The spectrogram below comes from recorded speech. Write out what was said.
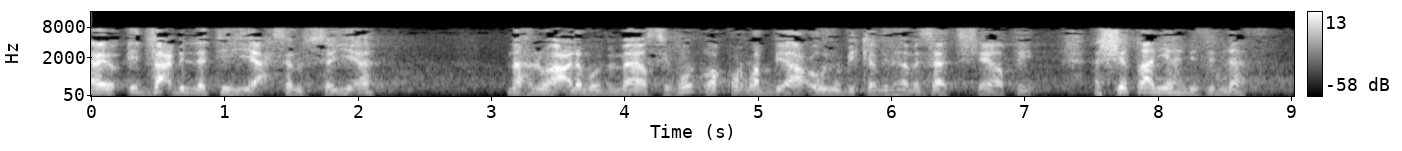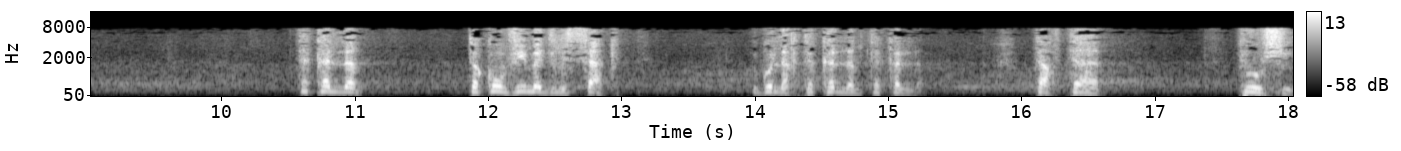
أيوة ادفع بالتي هي أحسن السيئة. نحن أعلم بما يصفون. وقل ربي أعوذ بك من همزات الشياطين. الشيطان يهمز الناس. تكلم. تكون في مجلس ساكت. يقول لك تكلم تكلم. تغتاب. توشي.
